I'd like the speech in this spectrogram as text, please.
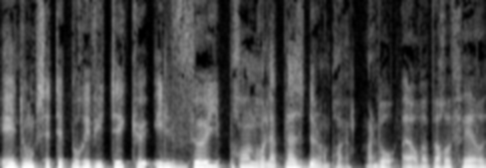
Et donc, c'était pour éviter qu'ils veuillent prendre la place de l'empereur. Voilà. Bon, alors on va pas refaire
